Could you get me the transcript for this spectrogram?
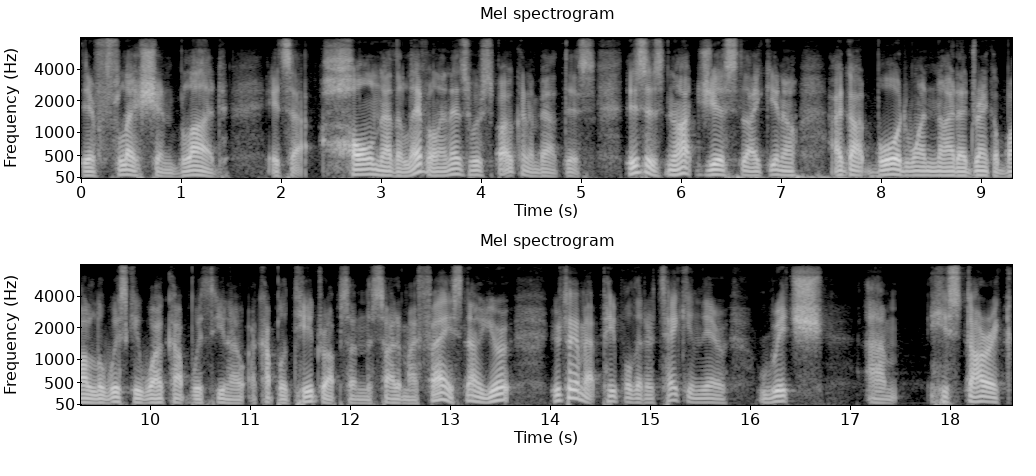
their flesh and blood. It's a whole nother level. And as we've spoken about this this is not just like you know i got bored one night i drank a bottle of whiskey woke up with you know a couple of teardrops on the side of my face. No you're you're talking about people that are taking their rich, um, historic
